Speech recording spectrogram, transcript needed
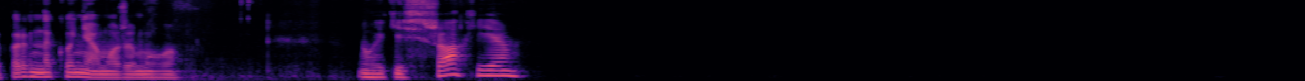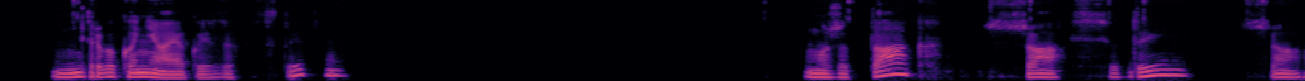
Тепер на коня може мого. Ну, якийсь шах є. Мені треба коня якось захистити. Може так. Шах сюди. Шах.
